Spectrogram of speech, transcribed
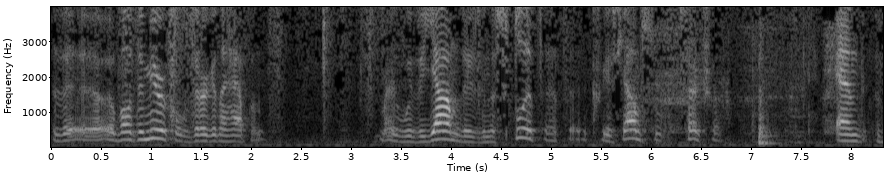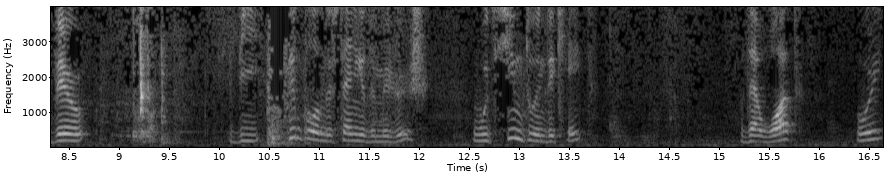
the, about the miracles that are going to happen. Right? With the Yam, there's going to split at the Kriyas Yamsuf, etc. And there, the simple understanding of the Midrash would seem to indicate that what, Uri?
